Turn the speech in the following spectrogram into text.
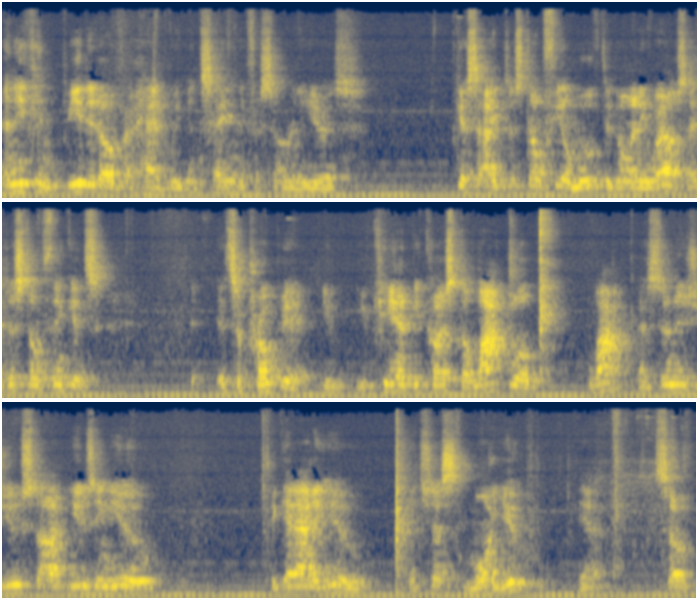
And he can beat it overhead. We've been saying it for so many years. Because I just don't feel moved to go anywhere else. I just don't think it's it's appropriate. You you can't because the lock will lock as soon as you start using you to get out of you. It's just more you. Yeah. So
